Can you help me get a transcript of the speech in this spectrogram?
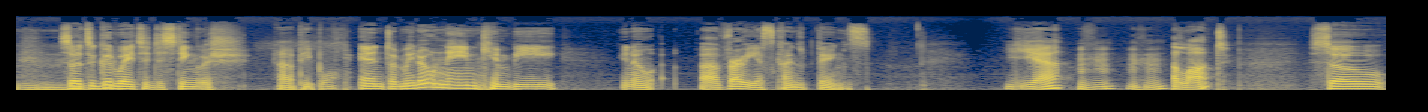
so it's a good way to distinguish uh, people. And the middle name can be, you know, uh, various kinds of things. Yeah. hmm hmm A lot. So,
